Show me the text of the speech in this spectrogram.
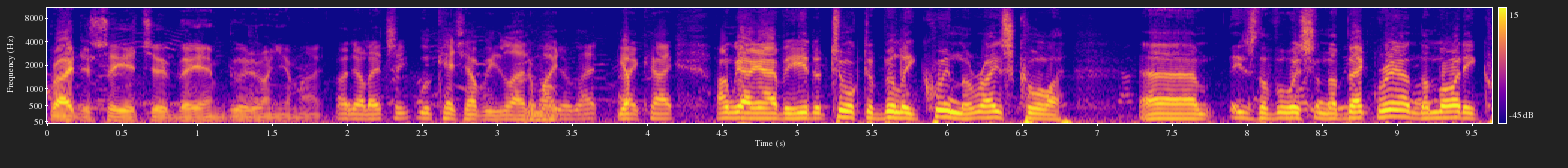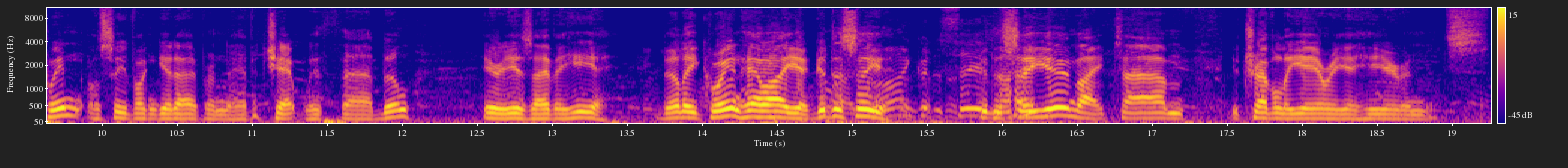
great to see you too, BM. Good on you, mate. On you, Letsy. We'll catch up with you later, Good on mate. you, mate. Yep. Okay, I'm going over here to talk to Billy Quinn, the race caller. Um, he's the voice in the background, the mighty Quinn. I'll see if I can get over and have a chat with uh, Bill. Here he is over here. Billy Quinn, how are you? Good to see you. Good to see you. Good to mate. see you, mate. Um, you travel the area here, and it's,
